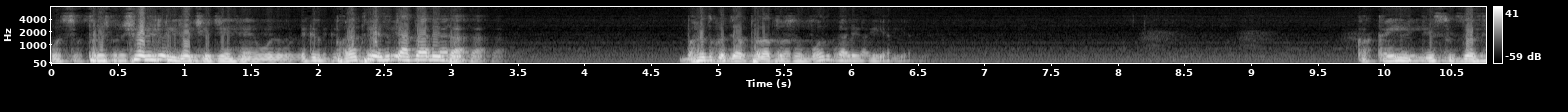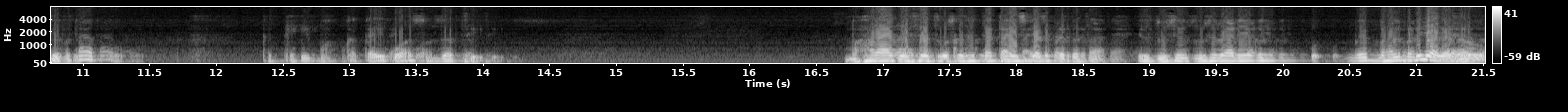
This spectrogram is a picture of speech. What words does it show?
वो स्पिरिचुअलिटी जो चीज़ें हैं, वो लेकिन भरत ऐसे चाहता नहीं था। भरत को जब पता तो उसने बहुत गाली दिया। ककई इतनी सुंदर थी, पता आपको? ककई ककई बहुत सुंदर थी। महाराज ऐसे तो उसके साथ टाइम स्पेंड करता था। इस दूसरी दूसरी रानी में महल में नहीं जाता था वो।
